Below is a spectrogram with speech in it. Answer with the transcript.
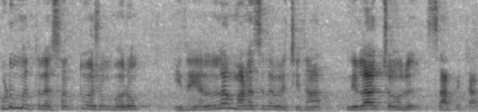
குடும்பத்தில் சந்தோஷம் வரும். இதையெல்லாம் மனசில் வச்சு தான் நிலாச்சோறு சாப்பிட்டாங்க.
